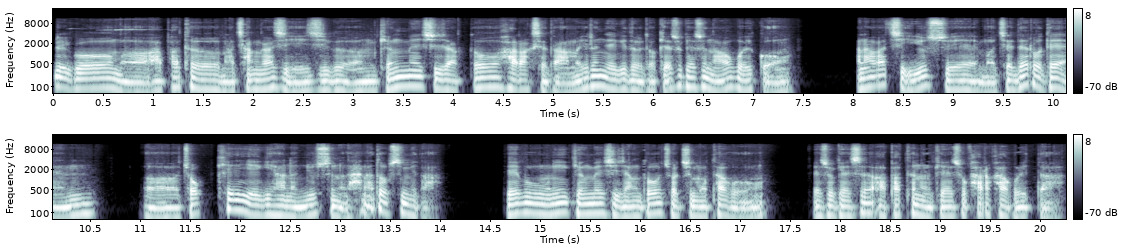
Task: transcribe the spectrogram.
그리고 뭐 아파트 마찬가지 지금 경매 시작도 하락세다 뭐 이런 얘기들도 계속해서 나오고 있고 하나같이 뉴스에 뭐 제대로 된 어, 좋게 얘기하는 뉴스는 하나도 없습니다. 대부분이 경매 시장도 좋지 못하고 계속해서 아파트는 계속 하락하고 있다.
